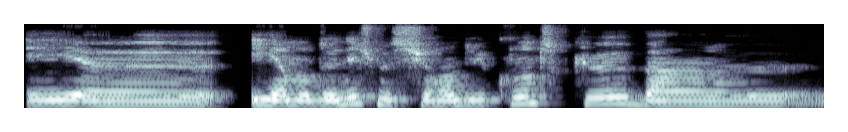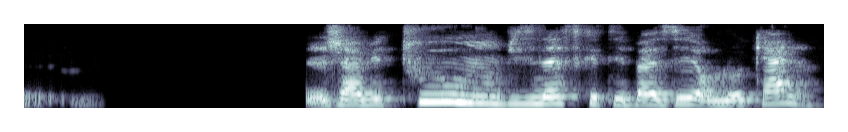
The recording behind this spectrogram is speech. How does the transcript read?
Et, euh, à un moment donné, je me suis rendu compte que ben euh, j'avais tout mon business qui était basé en local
